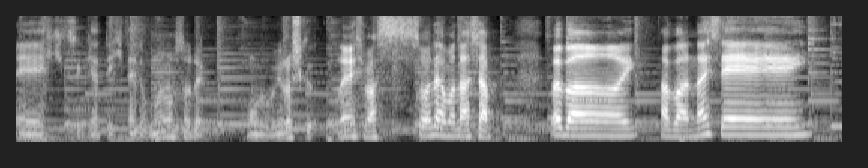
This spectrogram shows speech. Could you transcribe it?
えー、引き続きやっていきたいと思いますので、今後もよろしくお願いします。それではまた明日。バイバーイ。Have a nice day!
